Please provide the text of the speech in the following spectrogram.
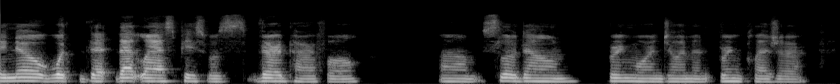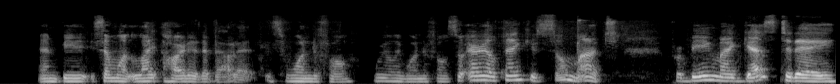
they know what that that last piece was very powerful. Um, slow down, bring more enjoyment, bring pleasure, and be somewhat lighthearted about it. It's wonderful, really wonderful. So, Ariel, thank you so much for being my guest today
